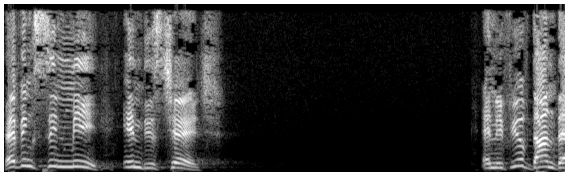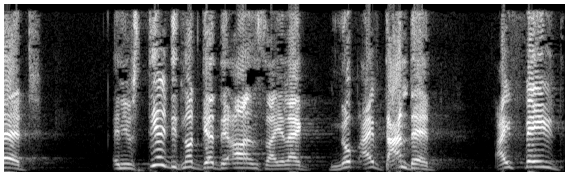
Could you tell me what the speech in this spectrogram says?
having seen me in this church? And if you've done that, and you still did not get the answer, you're like, nope, I've done that. I failed.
